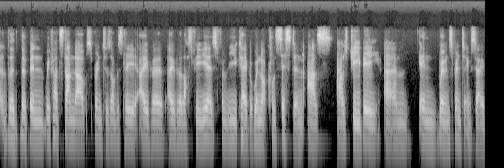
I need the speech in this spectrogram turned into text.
the, they've been we've had standout sprinters obviously over over the last few years from the UK, but we're not consistent as as GB um, in women's sprinting. So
